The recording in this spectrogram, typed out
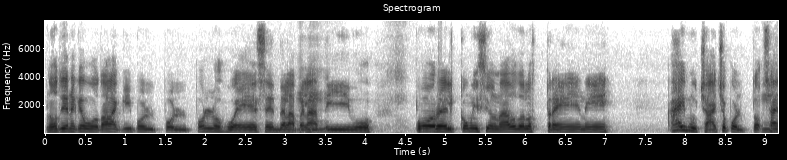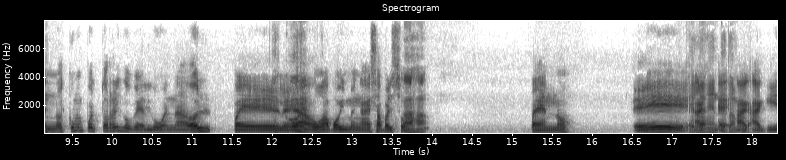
no tiene que votar aquí por, por, por los jueces del apelativo, por el comisionado de los trenes. Ay, muchacho, por todo. O sea, no es como en Puerto Rico que el gobernador pues le da un appointment a esa persona. Ajá. Pues no. Eh, Aquí a- eh, a- aquí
